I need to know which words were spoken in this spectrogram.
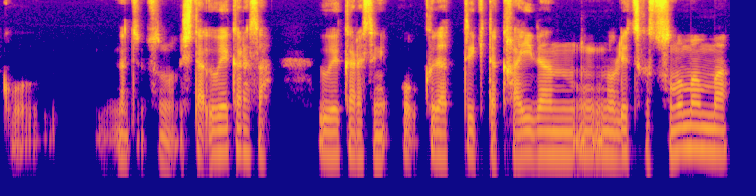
こう、なんていうの、その下、上からさ、上から下に下ってきた階段の列がそのまんま、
